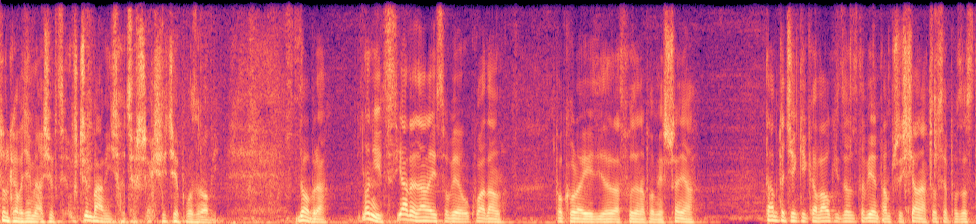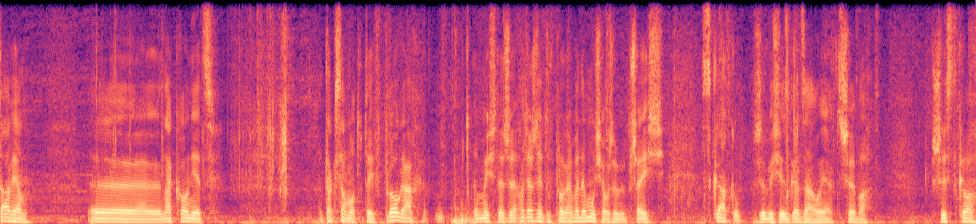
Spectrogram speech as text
córka będzie miała się w, w czym bawić, chociaż jak się ciepło zrobi. Dobra, no nic, jadę dalej sobie, układam po kolei i zaraz wchodzę na pomieszczenia. Tamte cienkie kawałki, co zostawiłem tam przy ścianach, to sobie pozostawiam. Eee, na koniec tak samo tutaj w progach. Myślę, że chociaż nie tu w progach będę musiał, żeby przejść z kratką, żeby się zgadzało jak trzeba. Wszystko.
